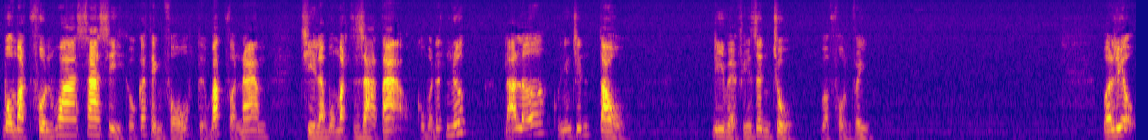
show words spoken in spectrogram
Bộ mặt phồn hoa xa xỉ của các thành phố từ Bắc vào Nam chỉ là bộ mặt giả tạo của một đất nước đã lỡ của những chuyến tàu đi về phía dân chủ và phồn vinh. Và liệu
